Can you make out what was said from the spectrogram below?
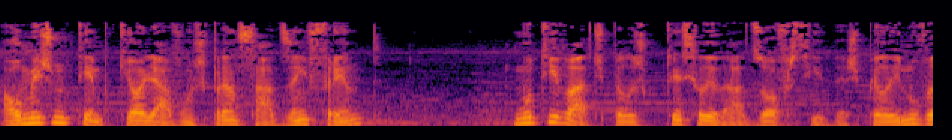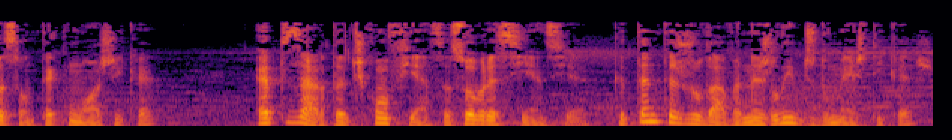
ao mesmo tempo que olhavam esperançados em frente motivados pelas potencialidades oferecidas pela inovação tecnológica, apesar da desconfiança sobre a ciência que tanto ajudava nas lides domésticas,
